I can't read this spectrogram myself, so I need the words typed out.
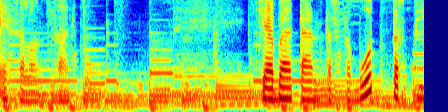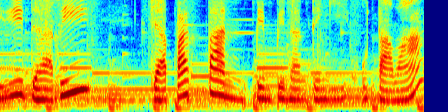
eselon 1. Jabatan tersebut terdiri dari jabatan pimpinan tinggi utama,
